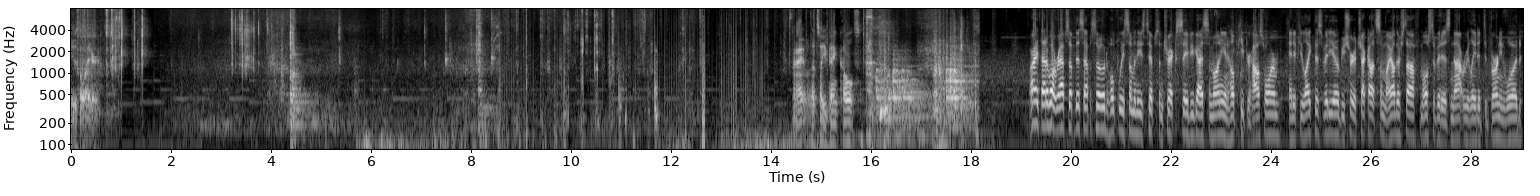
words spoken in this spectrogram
Use the lighter. Alright, well that's how you bank coals. Alright, that about wraps up this episode. Hopefully some of these tips and tricks save you guys some money and help keep your house warm. And if you like this video, be sure to check out some of my other stuff. Most of it is not related to burning wood.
